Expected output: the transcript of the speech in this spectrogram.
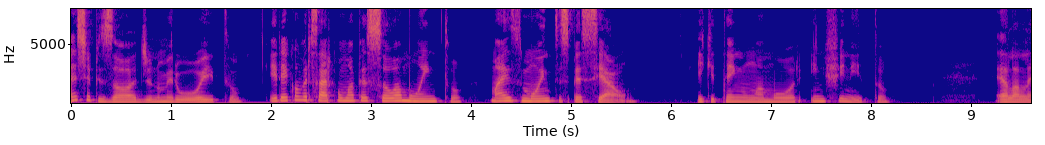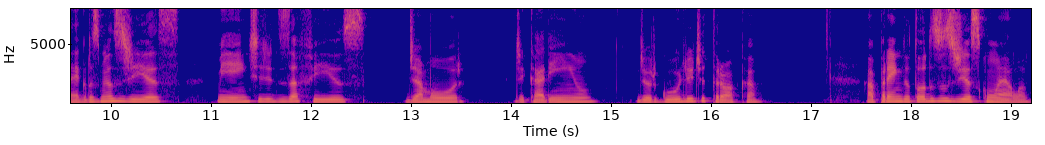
Neste episódio número 8, irei conversar com uma pessoa muito, mas muito especial e que tem um amor infinito. Ela alegra os meus dias, me enche de desafios, de amor, de carinho, de orgulho e de troca. Aprendo todos os dias com ela.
